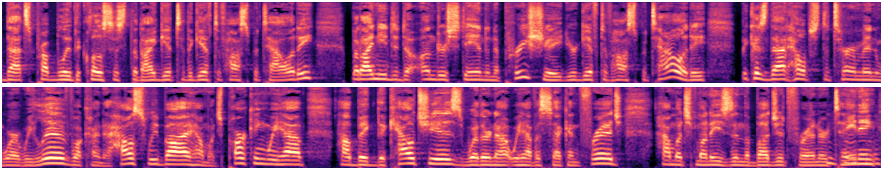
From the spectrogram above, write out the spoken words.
That's probably the closest that I get to the gift of hospitality. But I needed to understand and appreciate your gift of hospitality because that helps determine where we live, what kind of house we buy, how much parking we have, how big the couch is, whether or not we have a second fridge, how much money's in the budget for entertaining.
